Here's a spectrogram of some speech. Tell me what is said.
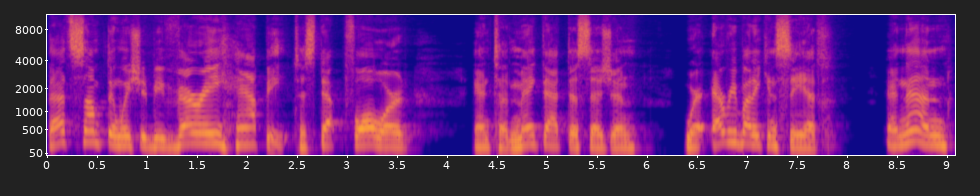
That's something we should be very happy to step forward and to make that decision where everybody can see it, and then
